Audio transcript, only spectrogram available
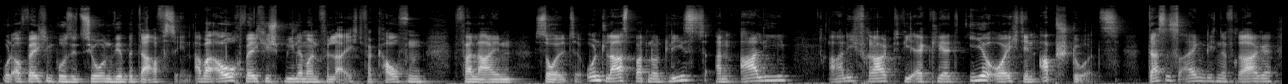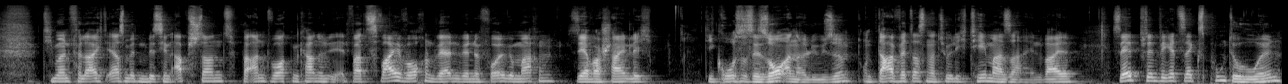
und auf welchen Positionen wir Bedarf sehen. Aber auch, welche Spiele man vielleicht verkaufen, verleihen sollte. Und last but not least an Ali. Ali fragt, wie erklärt ihr euch den Absturz? Das ist eigentlich eine Frage, die man vielleicht erst mit ein bisschen Abstand beantworten kann. Und in etwa zwei Wochen werden wir eine Folge machen, sehr wahrscheinlich die große Saisonanalyse. Und da wird das natürlich Thema sein, weil selbst wenn wir jetzt sechs Punkte holen,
